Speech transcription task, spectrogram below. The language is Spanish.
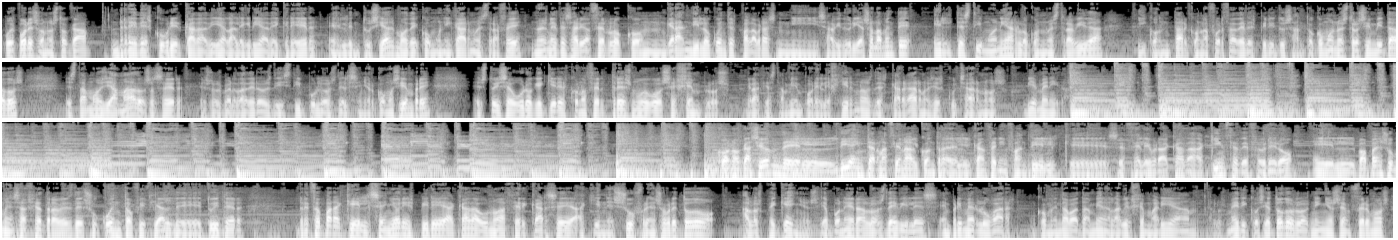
Pues por eso nos toca redescubrir cada día la alegría de creer, el entusiasmo de comunicar nuestra fe. No es necesario hacerlo con grandilocuentes palabras ni sabiduría, solamente el testimoniarlo con nuestra vida y contar con la fuerza del Espíritu Santo. Como nuestros invitados, estamos llamados a ser esos verdaderos discípulos del Señor. Como siempre, estoy seguro que quieres conocer tres nuevos ejemplos. Gracias también por elegirnos, descargarnos y escucharnos. Bienvenidos. Con ocasión del Día Internacional contra el Cáncer Infantil, que se celebra cada 15 de febrero, el Papa en su mensaje a través de su cuenta oficial de Twitter rezó para que el Señor inspire a cada uno a acercarse a quienes sufren, sobre todo a los pequeños, y a poner a los débiles en primer lugar. Encomendaba también a la Virgen María, a los médicos y a todos los niños enfermos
